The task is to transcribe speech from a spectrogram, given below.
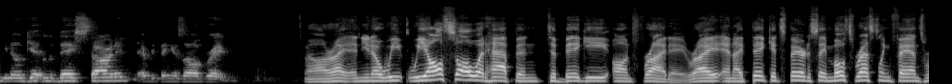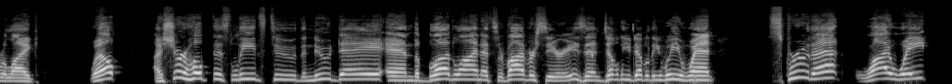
you know, getting the day started. Everything is all great. All right. And you know, we we all saw what happened to Biggie on Friday, right? And I think it's fair to say most wrestling fans were like, well, I sure hope this leads to the new day and the bloodline at Survivor Series. And WWE went, screw that. Why wait?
